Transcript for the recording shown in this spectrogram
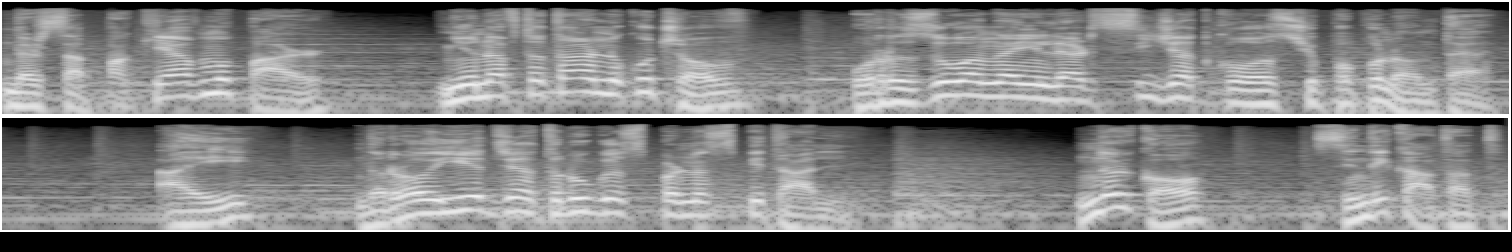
ndërsa pak javë më parë, një naftëtar në Kuçovë u rrëzua nga një lartësi gjatë kohës që po punonte. Ai ndërroi jetë gjatë rrugës për në spital. Ndërkohë, sindikatat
